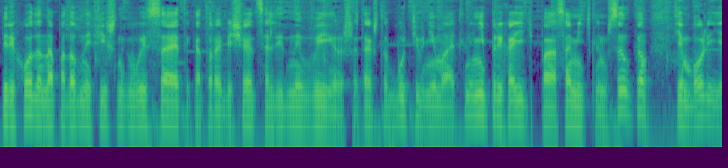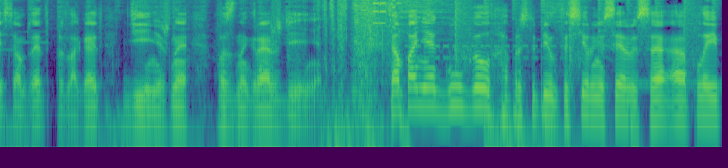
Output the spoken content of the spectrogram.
перехода на подобные фишинговые сайты, которые обещают солидные выигрыши. Так что будьте внимательны не переходите по сомнительным ссылкам, тем более, если вам за это предлагают денежное вознаграждение. Компания Google приступила к тестированию сервиса э, Play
